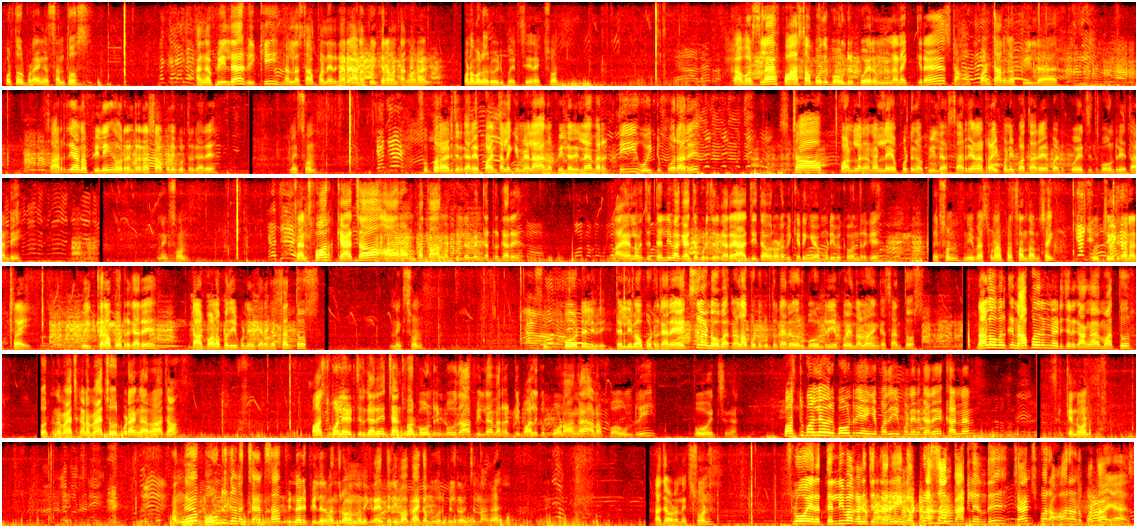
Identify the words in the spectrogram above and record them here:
ஃபோர்த் படம் எங்க சந்தோஷ். அங்கே ஃபீல்டர் விக்கி நல்லா ஸ்டாப் பண்ணியிருக்காரு ஆனால் குயிக்கராக வந்துட்டாங்க ஒரு ரன் போன ஒரு வெடி போயிடுச்சு நெக்ஸ்ட் ஒன் கவர்ஸில் ஃபாஸ்ட்டாக போகுது பவுண்டரி போயிடும்னு நினைக்கிறேன். ஸ்டாப் பண்ணிட்டாருங்க ஃபீல்டர் சரியான ஃபீலிங் ஒரு ரெண்டு ரன் ஸ்டாப் பண்ணி கொடுத்துருக்காரு. நெக்ஸ்ட் ஒன் சூப்பராக அடிச்சிருக்காரு. பாயிண்ட் தலைக்கு மேலே அங்கே ஃபீல்டர் இல்லை விரட்டி ஒயிட்டு போகிறாரு ஸ்டாப் பண்ணலங்க நல்ல எஃபர்ட்டுங்க ஃபீல்டர் சரியான ட்ரை பண்ணி பார்த்தாரு பட் போயிடுச்சு பவுண்டரியை தாண்டி. நெக்ஸ்ட் ஒன் சான்ஸ் ஃபார் கேட்சா ஆறான்னு பார்த்தா அங்கே ஃபீல்டர் வெங்கட் இருக்காரு. லயனில் வச்சு தெளிவாக கேட்சை பிடிச்சிருக்காரு. அஜித் அவரோட விக்கெட் இங்கே முடிவுக்கு வந்திருக்கு. நெக்ஸ்ட் ஒன் நியூ பேட்ஸ்மனாக பிரசாந்த் அம்சை. சுவிட்சுக்கிட்டுக்கான ட்ரை குயிக்கராக போட்டிருக்காரு. டாட் பாலை பதிவு பண்ணியிருக்காருங்க Santhosh. Next one super delivery தெளிவாக போட்டிருக்காரு. எக்ஸலண்ட் ஓவர் நல்லா போட்டு கொடுத்துருக்காரு. ஒரு பவுண்டரியே போயிருந்தாலும் எங்கள் சந்தோஷ். நாலு ஓவருக்கு நாற்பது ரன் அடிச்சிருக்காங்க. மாத்தூர். இந்த மேட்ச்க்கான மேட்ச் ஓவர் படம் எங்கள் ராஜா. ஃபர்ஸ்ட் பாலே அடிச்சிருக்காரு. சான்ஸ் ஃபார் பவுண்டரி போகுதா? ஃபீல்டர் வெரைட்டி பாலுக்கு போனாங்க. ஆனால் பவுண்ட்ரி போயிடுச்சுங்க. ஃபர்ஸ்ட் பால்லே ஒரு பவுண்ட்ரியை இங்கே பதிவு பண்ணியிருக்காரு கண்ணன். செகண்ட் ஒன் அங்கே பவுண்டரிக்கான சான்ஸாக பின்னாடி ஃபீல்டர் வந்துருவாங்கன்னு நினைக்கிறேன். தெளிவாக பேக்கப்புக்கு ஒரு ஃபீல்டர் வச்சுருந்தாங்க. ராஜாவோட நெக்ஸ்ட் ஒன் ஸ்லோ ஏற தெளிவாக கணிச்சிருக்காரு. எங்கள் பிரசாந்த் பேட்டில் இருந்து சான்ஸ் ஃபார் ஆறானு பார்த்தா எஸ்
